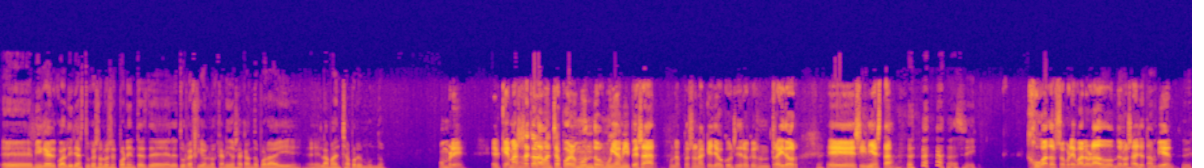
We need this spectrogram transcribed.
eh, Miguel, ¿cuál dirías tú que son los exponentes de, de tu región, los que han ido sacando por ahí eh, la mancha por el mundo? Hombre, el que más ha sacado la mancha por el mundo, muy a mi pesar, una persona que yo considero que es un traidor, eh, Siniesta, sí. jugador sobrevalorado donde los haya también.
